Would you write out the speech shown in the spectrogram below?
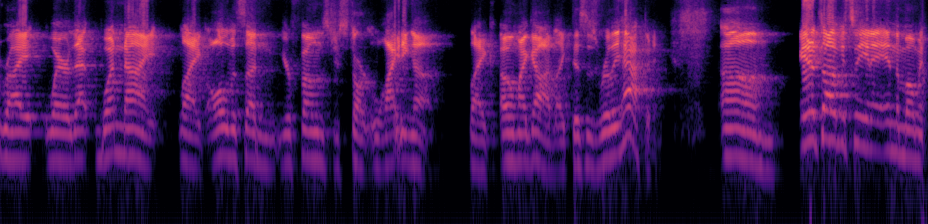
Right, where that one night, like all of a sudden, your phones just start lighting up. Like, oh my god, like this is really happening. Um, and it's obviously in, in the moment.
